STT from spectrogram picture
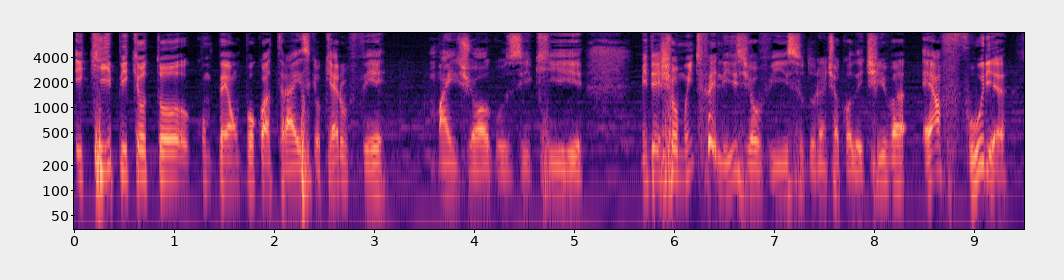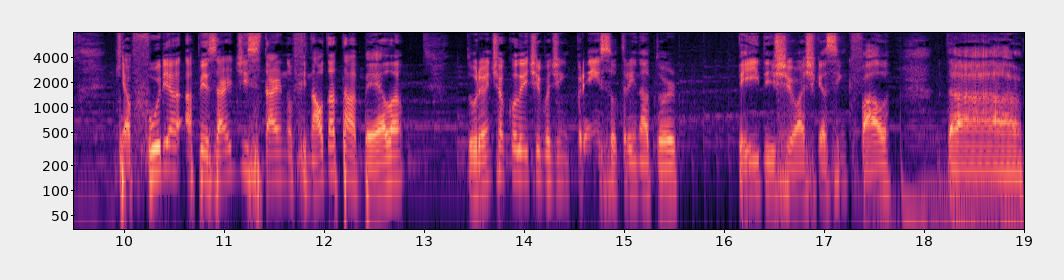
equipe que eu tô com o pé um pouco atrás, que eu quero ver mais jogos e que me deixou muito feliz de ouvir isso durante a coletiva é a Fúria. Que a Fúria, apesar de estar no final da tabela, durante a coletiva de imprensa, o treinador Peidish, eu acho que é assim que fala, da,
